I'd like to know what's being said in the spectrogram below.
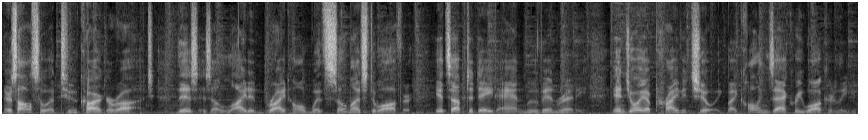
There's also a two car garage. This is a lighted, bright home with so much to offer. It's up to date and move in ready. Enjoy a private showing by calling Zachary Walkerlieb.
